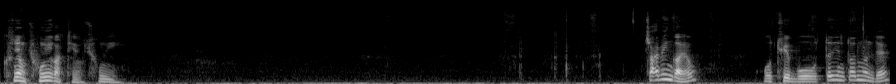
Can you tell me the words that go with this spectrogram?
그냥 종이 같아요, 종이. 짭인가요? 어떻게 뭐 뜨긴 떴는데?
